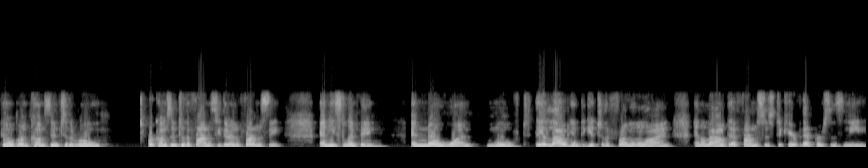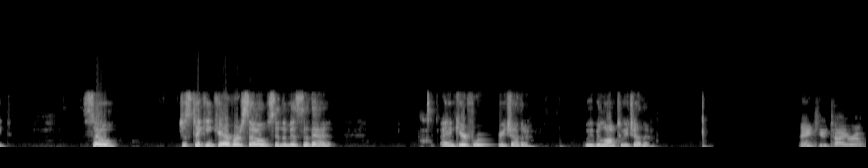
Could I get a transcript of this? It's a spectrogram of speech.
pilgrim comes into the room or comes into the pharmacy, they're in the pharmacy, and he's limping, and no one moved. They allowed him to get to the front of the line and allowed that pharmacist to care for that person's need. So, just taking care of ourselves in the midst of that and care for each other. We belong to each other. Thank you, Tyra.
